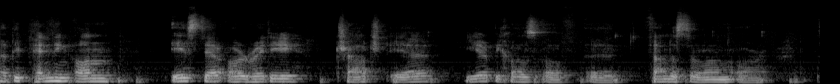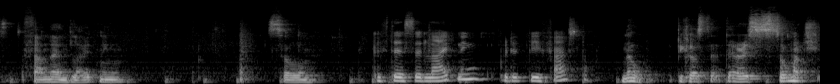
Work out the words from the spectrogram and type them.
uh, depending on is there already charged air here because of a thunderstorm or thunder and lightning. So if there's a lightning, would it be faster? no, because th- there is so much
